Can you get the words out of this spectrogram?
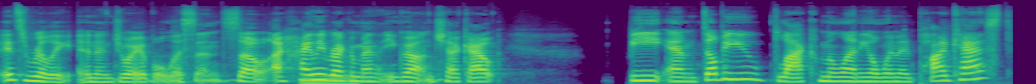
it's really an enjoyable listen. So I highly Mhm. recommend that you go out and check out BMW Black Millennial Women Podcast.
